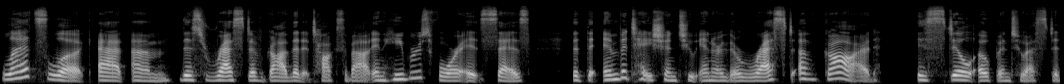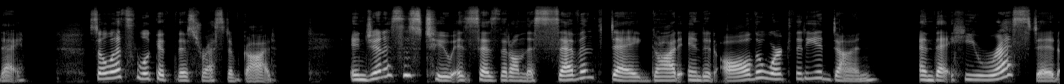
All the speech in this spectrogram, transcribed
Let's look at um, this rest of God that it talks about. In Hebrews 4, it says that the invitation to enter the rest of God is still open to us today. So let's look at this rest of God. In Genesis 2, it says that on the seventh day, God ended all the work that he had done and that he rested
